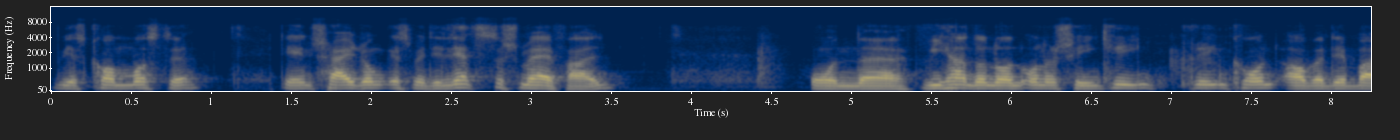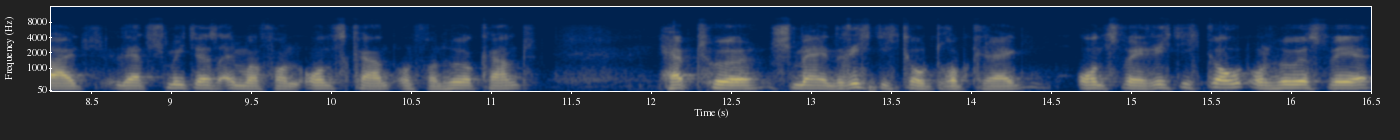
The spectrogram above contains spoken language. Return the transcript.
wie es kommen musste. Die Entscheidung ist mir die letzte Schmäh fallen. Und äh, wir haben dann noch einen Unterschied kriegen, kriegen können, aber der beide Letztschmied ist immer von uns Kant und von Hörkant. Habt Hör Schmähen richtig gut drauf kriegen. Uns wäre richtig gut und Hörs wäre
